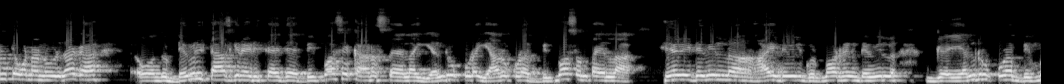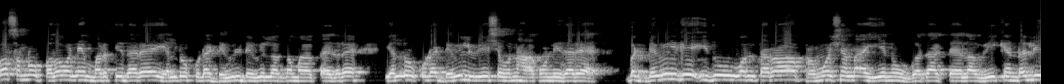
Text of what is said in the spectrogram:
ಅಂತವನ್ನ ನೋಡಿದಾಗ ಒಂದು ಡೆವಿಲ್ ಟಾಸ್ಕ್ ನಡೀತಾ ಇದೆ. ಬಿಗ್ ಬಾಸ್ ಕಾಣಿಸ್ತಾ ಇಲ್ಲ. ಎಲ್ಲರೂ ಕೂಡ, ಯಾರು ಕೂಡ ಬಿಗ್ ಬಾಸ್ ಅಂತ ಇಲ್ಲ. ಹೇಳಿ Devil hi Devil good morning Devil ಎಲ್ಲರೂ ಕೂಡ ಬಿಗ್ ಬಾಸ್ ಅನ್ನೋ ಪದವನ್ನೇ ಮರೆತಿದ್ದಾರೆ. ಎಲ್ಲರೂ ಕೂಡ ಡೆವಿಲ್ ಡೆವಿಲ್ ಅಂತ ಮಾಡ್ತಾ ಇದ್ದಾರೆ. ಎಲ್ಲರೂ ಕೂಡ ಡೆವಿಲ್ ವೇಷವನ್ನು ಹಾಕೊಂಡಿದ್ದಾರೆ. ಬಟ್ ಡೆವಿಲ್ಗೆ ಇದು ಒಂಥರ ಪ್ರಮೋಷನ್ ಏನು ಗೊತ್ತಾಗ್ತಾ ಇಲ್ಲ. ವೀಕೆಂಡ್ ಅಲ್ಲಿ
